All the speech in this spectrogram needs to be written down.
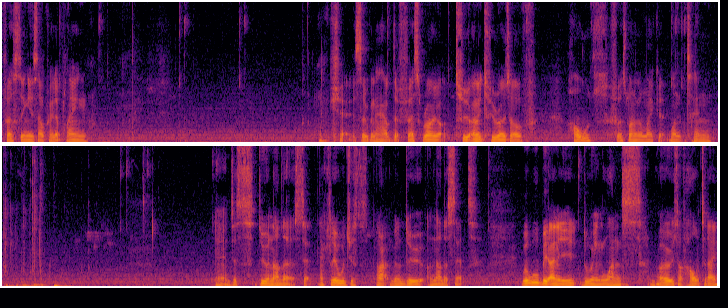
First thing is I'll create a plane. Okay, so we're gonna have the first row, two only two rows of holes. First one I'm gonna make it 110. and just do another set actually we'll just alright we're gonna do another set we will be only doing once rows of hole today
